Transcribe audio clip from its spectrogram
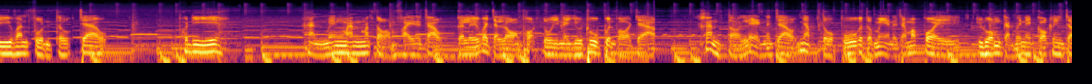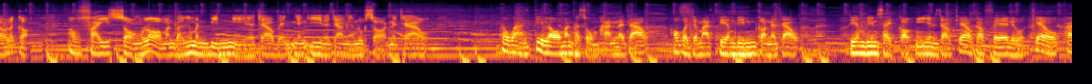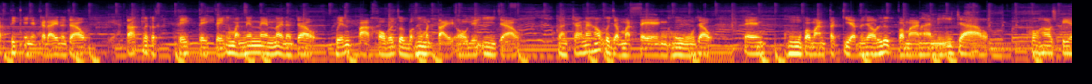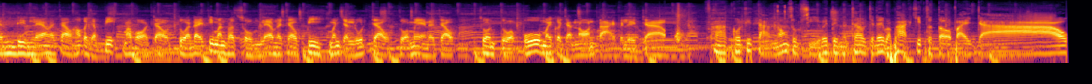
ดีวันฝนตกเจ้า พอดี หั่นแมงมันมาตอมไฟนะเจ้า ก็เลยว่าจะลองเพาะตุยใน YouTube เพื่อนพอเจ้า ขั้นตอนแรกนะเจ้า ยับตัวปูกับตัวแม่นะเจ้ามาปล่อยรวมกันไว้ในก๊อกนี่เจ้าแล้วก็เอาไฟสองล่อมันบางให้มันบินหนีนะเจ้าแบ่งอย่างอีนะเจ้าอย่างลูกศรนะเจ้า ระหว่างที่รอมันผสมพันธุ์นะเจ้าเขาก็จะมาเตรียมดินก่อนนะเจ้า เตรียมดินใส่ก๊อกนี้นะเจ้าแก้วกาแฟหรือว่าแก้วพลาสติกอะไรอย่างก็ไดนะเจ้า ตักแล้วก็เตะเตะเตะให้มันแน่นๆหน่อยนะเจ้า เว้นปากคอไว้ตัวบางทีมันไต่ออกอย่างอีเจ้า หลังจากนั้นเขาก็จะมาแตงหูเจ้า แตงหูประมาณตะเกียบนะเจ้าลึกประมาณนี้เจ้าพอเฮาเตรียมดินแล้วนะเจ้าเขาก็จะปีกมาบ่อเจ้า ตัวใดที่มันผสมแล้วนะเจ้าปีกมันจะรุดเจ้าตัวแม่นะเจ้า ส่วนตัวปูมันก็จะนอนตายไปเลยเจ้า ฝากกดติดตามน้องสมศรีไว้เตือนนะเจ้าจะได้ประพลาดคลิปต่อไปเจ้า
